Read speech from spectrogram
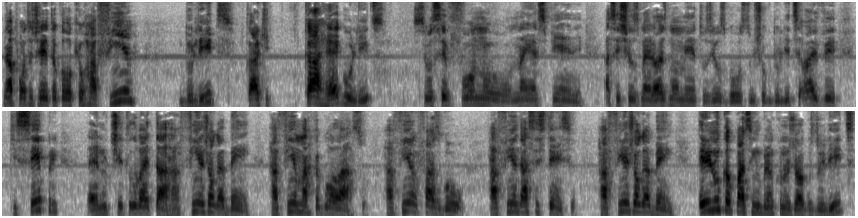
Na ponta direita eu coloquei o Rafinha, do Leeds, o cara que carrega o Leeds. Se você for no, na ESPN assistir os melhores momentos e os gols do jogo do Leeds, você vai ver que sempre é, no título vai estar tá, Rafinha joga bem, Rafinha marca golaço, Rafinha faz gol, Rafinha dá assistência, Rafinha joga bem. Ele nunca passa em branco nos jogos do Leeds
